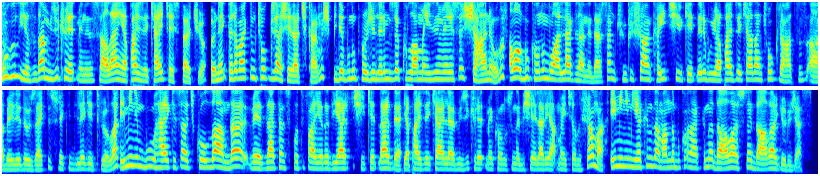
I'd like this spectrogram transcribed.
Google yazıdan müzik üretmenizi sağlayan yapay zekayı testi açıyor. Örneklere baktım çok güzel şeyler çıkarmış. Bir de bunu projelerimizde kullanmaya izin verirse şahane olur. Ama bu konu muallak zannedersem. Çünkü şu an kayıt şirketleri bu yapay zekadan çok rahatsız. ABD'de özellikle sürekli dile getiriyorlar. Eminim bu herkese açık olduğu anda ve zaten Spotify ya da diğer şirketler de yapay zeka ile müzik üretme konusunda bir şeyler yapmaya çalışıyor ama eminim yakın zamanda bu konu hakkında dava üstüne dava göreceğiz.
